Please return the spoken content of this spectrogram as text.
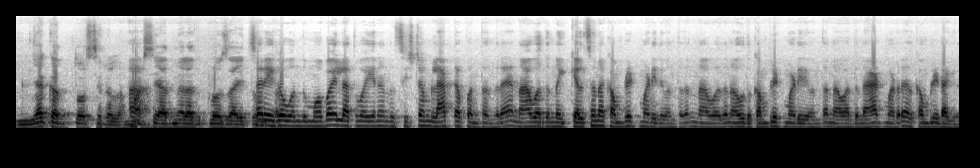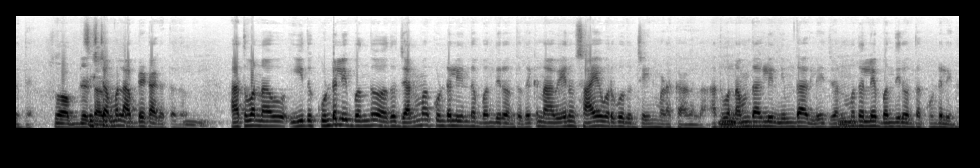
ಯಾಕೆ ಅದು ತೋರಿಸಿರಲ್ಲ ಮಾಡಿಸಿ ಆದ್ಮೇಲೆ ಅದು ಕ್ಲೋಸ್ ಆಯಿತು ಸರ್ ಈಗ ಒಂದು ಮೊಬೈಲ್ ಅಥವಾ ಏನಾದ್ರು ಸಿಸ್ಟಮ್ ಲ್ಯಾಪ್ಟಾಪ್ ಅಂತಂದ್ರೆ ನಾವು ಅದನ್ನ ಕೆಲಸನ ಕಂಪ್ಲೀಟ್ ಮಾಡಿದೀವಿ ಅಂತಂದ್ರೆ ನಾವು ಅದನ್ನ ಹೌದು ಕಂಪ್ಲೀಟ್ ಮಾಡಿದೀವಿ ಅಂತ ನಾವು ಅದನ್ನ ಆಡ್ ಮಾಡಿದ್ರೆ ಅದು ಕಂಪ್ಲೀಟ್ ಆಗಿರುತ್ತೆ. ಸೊ ಅಪ್ಡೇಟ್ ಸಿಸ್ಟಮ್ ಅಲ್ಲಿ ಅಪ್ಡೇಟ್ ಆಗುತ್ತೆ ಅದು ಅಥವಾ ನಾವು ಇದು ಕುಂಡಲಿ ಬಂದು ಅದು ಜನ್ಮ ಕುಂಡಲಿಯಿಂದ ಬಂದಿರೋಂಥದ್ದಕ್ಕೆ ನಾವೇನು ಸಾಯವರೆಗೂ ಅದನ್ನ ಚೇಂಜ್ ಮಾಡೋಕ್ಕಾಗಲ್ಲ. ಅಥವಾ ನಮ್ದಾಗ್ಲಿ ನಿಮ್ದಾಗ್ಲಿ ಜನ್ಮದಲ್ಲೇ ಬಂದಿರುವಂಥ ಕುಂಡಲಿನ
